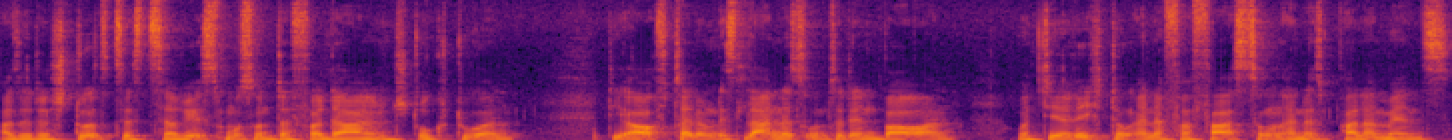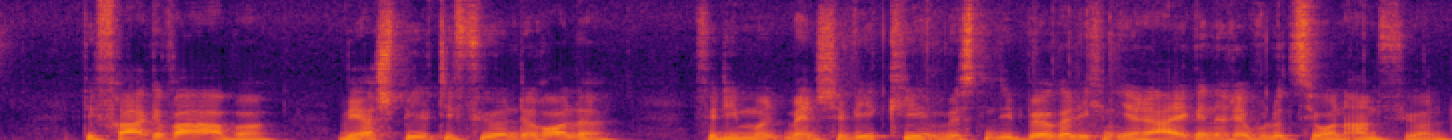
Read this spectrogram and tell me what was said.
also der Sturz des Zarismus und der feudalen Strukturen, die Aufteilung des Landes unter den Bauern und die Errichtung einer Verfassung und eines Parlaments. Die Frage war aber, wer spielt die führende Rolle? Für die Menschewiki müssten die Bürgerlichen ihre eigene Revolution anführen,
